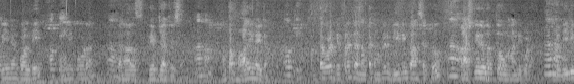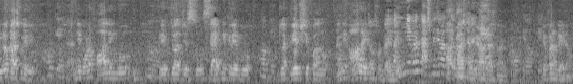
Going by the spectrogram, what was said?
ప్రీమియం క్వాలిటీ. అన్ని కూడా. Banaras crepe georgettes. అంతా ఫాలింగ్ ఐటమ్. ఓకే. అంతా కూడా డిఫరెంట్ అండ్ అంతా కంప్లీట్ వీవింగ్ కాన్సెప్ట్. కాశ్మీరీ వర్క్తో ఉన్న అన్ని కూడా. వీవింగ్లో కాశ్మీరీ. ఓకే. అన్ని కూడా falling. Crepe georgettes satin crepe okay. ఇట్లా క్రేప్ షిఫాన్ అన్ని ఆల్ ఐటమ్స్ ఉంటాయండి. కాశ్మీరీ కాశ్మీరీ డిఫరెంట్ ఐటమ్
